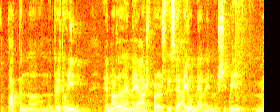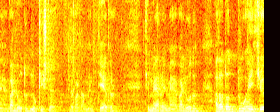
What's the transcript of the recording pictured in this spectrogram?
të paktën në drejtorinë e marrëdhënieve me jashtë për arsye se ajo merrej në Shqipëri me valutën, nuk kishte departament tjetër që merrej me valutën, ata do të duhej që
